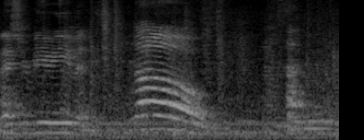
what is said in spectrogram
Makes your view even. No.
